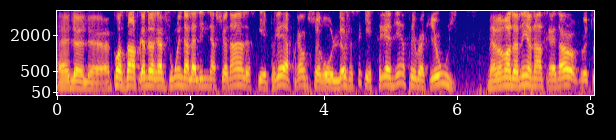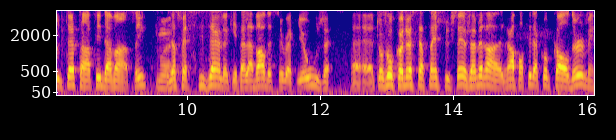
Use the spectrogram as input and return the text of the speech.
euh, le, poste d'entraîneur adjoint dans la Ligue nationale. Est-ce qu'il est prêt à prendre ce rôle-là? Je sais qu'il est très bien à Syracuse, mais à un moment donné, un entraîneur veut tout le temps tenter d'avancer. Là, ça fait six ans qu'il est à la barre de Syracuse. toujours connu un certain succès, jamais remporté la Coupe Calder, mais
